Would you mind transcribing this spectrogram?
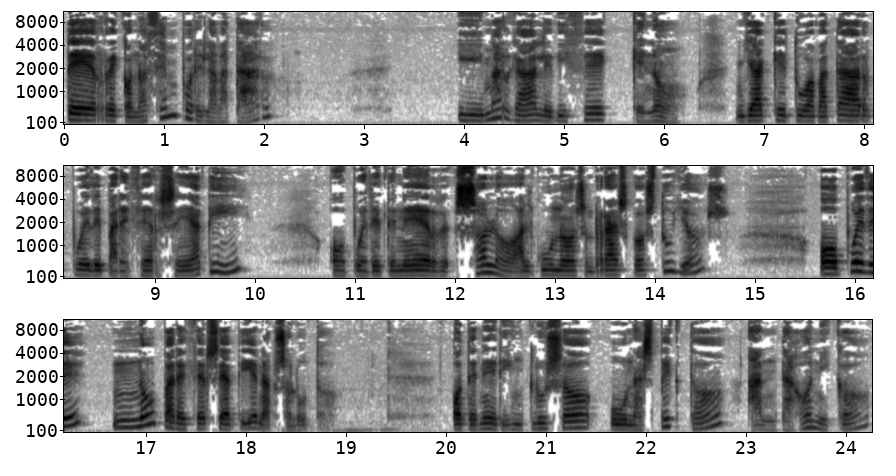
¿te reconocen por el avatar? Y Marga le dice que no, ya que tu avatar puede parecerse a ti o puede tener solo algunos rasgos tuyos o puede no parecerse a ti en absoluto o tener incluso un aspecto antagónico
